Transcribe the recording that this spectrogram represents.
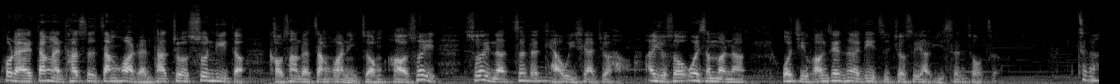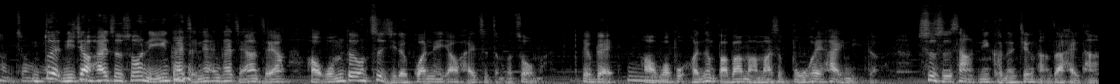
后来当然他是彰化人，他就顺利的考上了彰化女中。好，所以所以呢，真的调一下就好。啊，有时候为什么呢？我举黄先生的例子，就是要以身作则，这个很重要。对，你叫孩子说你应该怎样，应该怎样怎样。好，我们都用自己的观念要孩子怎么做嘛，对不对？好，我不，反正爸爸妈妈是不会害你的。事实上，你可能经常在害他，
